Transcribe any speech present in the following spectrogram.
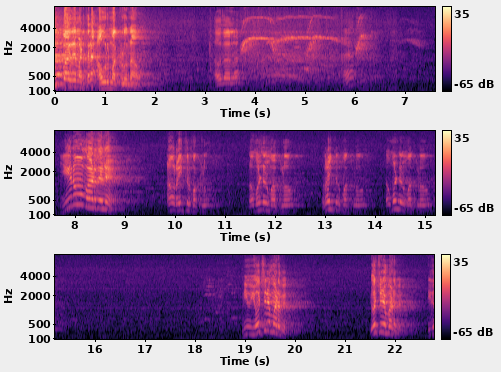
ಉತ್ಪಾದನೆ ಮಾಡ್ತಾರೆ, ಅವ್ರ ಮಕ್ಕಳು ನಾವು. ಹೌದಲ್ಲ? ಏನೂ ಮಾಡ್ದೇನೆ. ನಾವು ರೈತರ ಮಕ್ಕಳು ನಾವು ಮಣ್ಣಿನ ಮಕ್ಕಳು ರೈತರ ಮಕ್ಕಳು ನಾವು ಮಕ್ಕಳು, ನೀವು ಯೋಚನೆ ಮಾಡಬೇಕು. ಯೋಚನೆ ಮಾಡಬೇಕು. ಈಗ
